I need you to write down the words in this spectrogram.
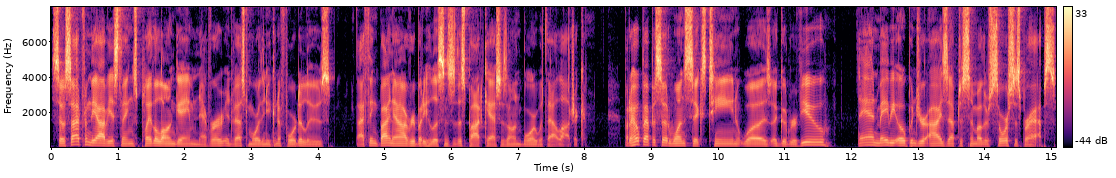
So, aside from the obvious things, play the long game, never invest more than you can afford to lose. I think by now everybody who listens to this podcast is on board with that logic. But I hope episode 116 was a good review and maybe opened your eyes up to some other sources, perhaps.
